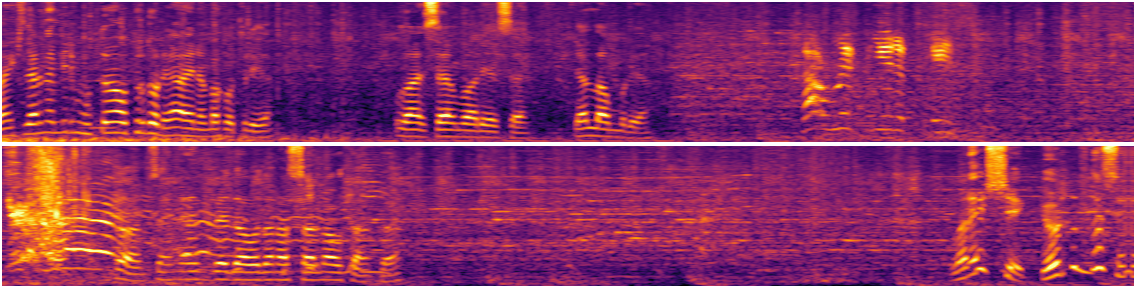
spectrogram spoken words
Rankilerinden biri muhtemelen oturdu oraya. Aynen bak oturuyor. Ulan sen var ya sen. Gel lan buraya. Tamam sen gel bedavadan hasarını al kanka. Ulan eşek gördüm de seni.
